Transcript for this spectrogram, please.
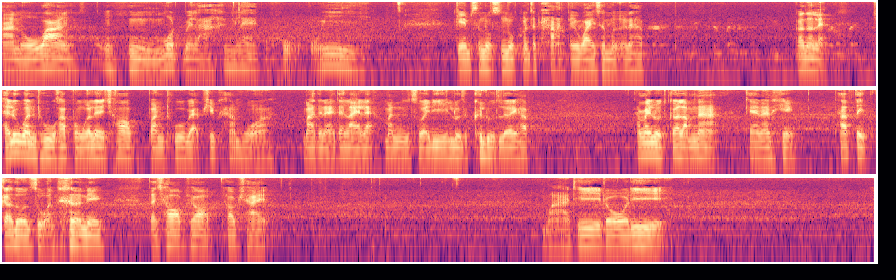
อาโนว่างหมดเวลาครึ่งแรก โอ้โหเกมสนุกสนุกมันจะผ่านไปไวเสมอนะครับ ก็นั่นแหละ ช้ลูกวันทูครับผมก็เลยชอบวันทูแบบชิปข้ามหัว มาแต่ไหนแต่ไรแหละมันสวยดีหลุดขึ้นหลุดเลยครับ ถ้าไม่หลุดก็ล้ำหน้าแค่นั้นเองถ้าติดก็โดนสวนแค่นั้นเอง แต่ชอบชอบชอบใช้ มาที่โรดี้โย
